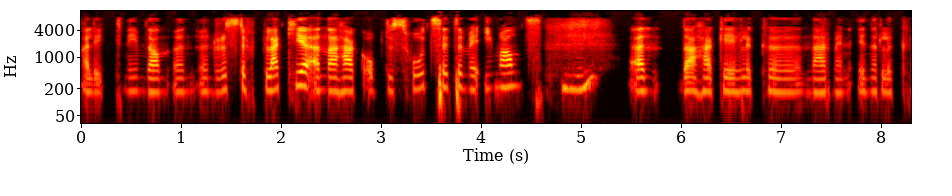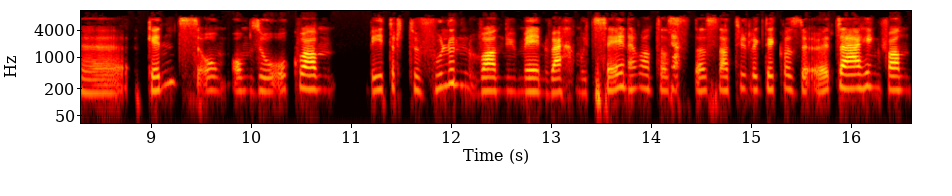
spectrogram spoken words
Allee, ik neem dan een, een rustig plekje en dan ga ik op de schoot zitten met iemand. Mm-hmm. En dan ga ik eigenlijk uh, naar mijn innerlijke kind, om, om zo ook wat beter te voelen wat nu mijn weg moet zijn. Hè? Want dat is, ja. dat is natuurlijk dikwijls de uitdaging van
